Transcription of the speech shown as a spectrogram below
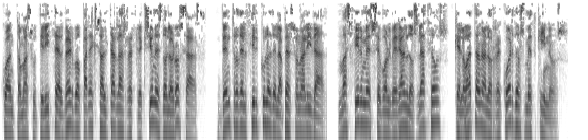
Cuanto más utilice el verbo para exaltar las reflexiones dolorosas, dentro del círculo de la personalidad, más firmes se volverán los lazos, que lo atan a los recuerdos mezquinos.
